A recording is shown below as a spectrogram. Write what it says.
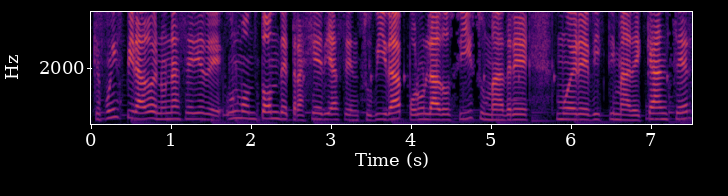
que fue inspirado en una serie de un montón de tragedias en su vida. Por un lado, sí, su madre muere víctima de cáncer,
